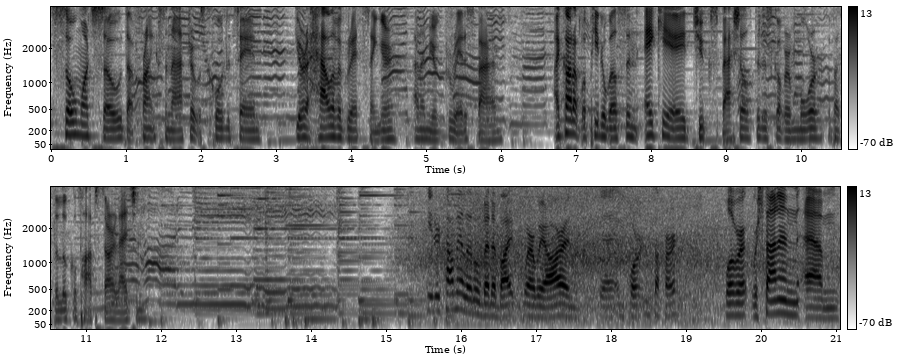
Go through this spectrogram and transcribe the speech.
So much so that Frank Sinatra was quoted saying, You're a hell of a great singer, and I'm your greatest fan. I caught up with Peter Wilson, aka Duke Special, to discover more about the local pop star legend. Peter, tell me a little bit about where we are and the importance of her. Well, we're, we're standing um,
